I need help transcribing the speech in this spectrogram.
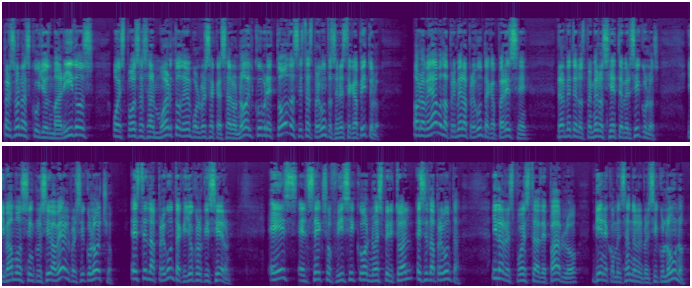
personas cuyos maridos o esposas han muerto, deben volverse a casar o no. Él cubre todas estas preguntas en este capítulo. Ahora veamos la primera pregunta que aparece realmente en los primeros siete versículos. Y vamos inclusive a ver el versículo 8. Esta es la pregunta que yo creo que hicieron. ¿Es el sexo físico no espiritual? Esa es la pregunta. Y la respuesta de Pablo viene comenzando en el versículo 1.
